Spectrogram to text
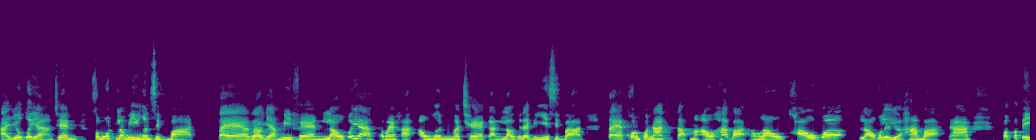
อ่ายกตัวอย่างเช่น สมมติเรามีเงินสิบบาท แต่เราอยากมีแฟนเราก็อยากทำไมคะ เอาเงินมาแชร์กันเราจะได้มี 20 บาท แต่คนคนนั้นกลับมาเอา 5 บาทของเราเขาก็ เราก็เลยเหลือ 5 บาทนะคะปกติ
